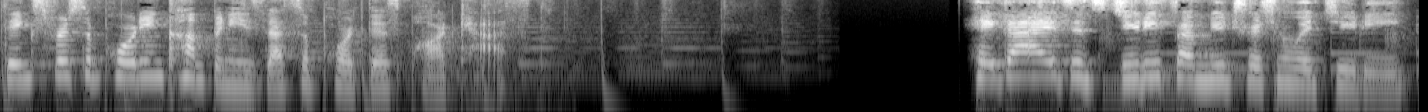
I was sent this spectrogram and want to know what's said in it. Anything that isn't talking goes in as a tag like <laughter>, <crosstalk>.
Thanks for supporting companies that support this podcast. Hey guys, it's Judy from Nutrition with Judy.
